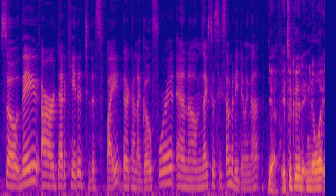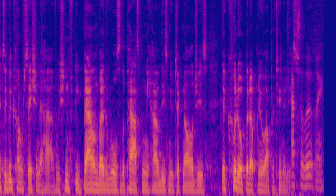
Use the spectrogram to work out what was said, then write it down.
So they are dedicated to this fight. They're going to go for it, and um, nice to see somebody doing that. Yeah, it's a good, and you know what? It's a good conversation to have. We shouldn't be bound by the rules of the past when we have these new technologies that could open up new opportunities. Absolutely.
